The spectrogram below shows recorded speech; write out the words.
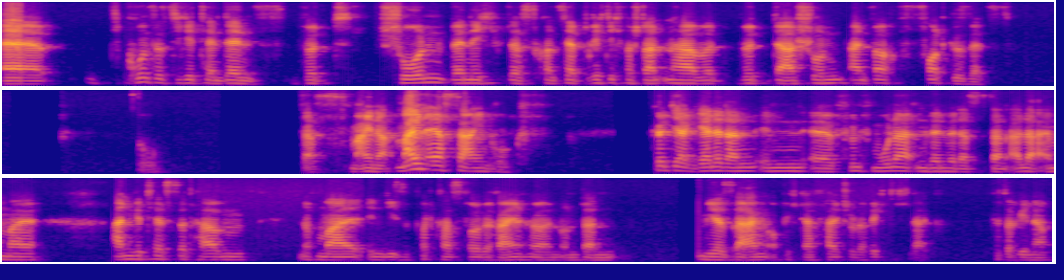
äh, die grundsätzliche Tendenz wird schon, wenn ich das Konzept richtig verstanden habe, wird da schon einfach fortgesetzt. So. Das ist meine, mein erster Eindruck. Könnt ihr ja gerne dann in äh, fünf Monaten, wenn wir das dann alle einmal angetestet haben, nochmal in diese Podcast-Folge reinhören und dann mir sagen, ob ich da falsch oder richtig lag. Katharina.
